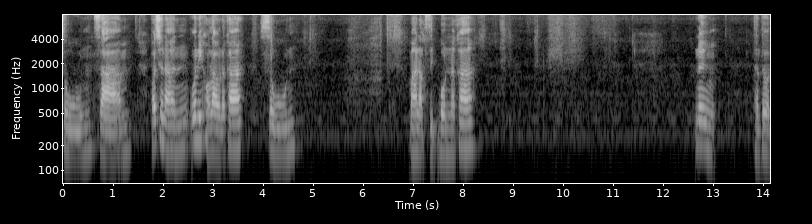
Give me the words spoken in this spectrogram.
0 3 เพราะฉะนั้นวันนี้ของเรานะคะ 0 มาหลัก 10 บนนะคะ 1ทันโทษ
